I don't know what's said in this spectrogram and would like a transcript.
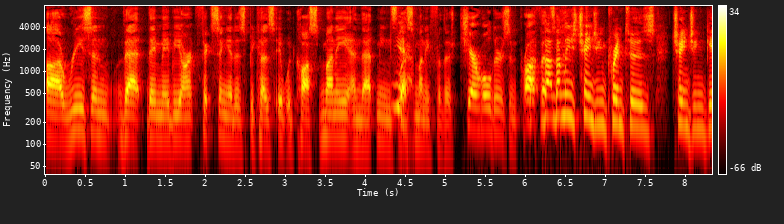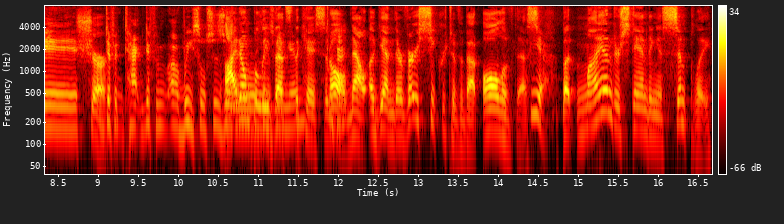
uh, reason that they maybe aren't fixing it is because it would cost money and that means less money for the shareholders and profits. that, that means changing printers, changing gear, Sure. different tech, different uh, resources. I don't believe that's the case at Okay. all. Now, again, they're very secretive about all of this. Yeah. But my understanding is simply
